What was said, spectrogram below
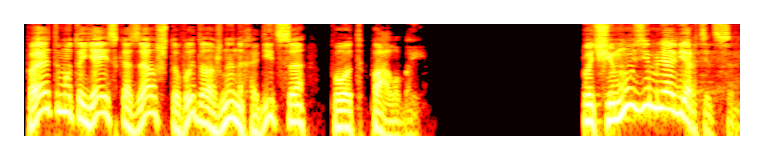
Поэтому-то я и сказал, что вы должны находиться под палубой. Почему Земля вертится?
